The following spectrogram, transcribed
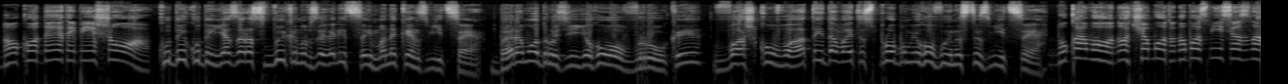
Ну куди ти пішов? Куди куди? Я зараз викину взагалі цей манекен звідси. Беремо, друзі, його в руки. Важкуватий, давайте спробуємо його винести звідси. Ну кому? Ну чому ти? Ну посмійся з нами.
